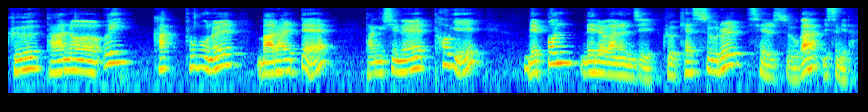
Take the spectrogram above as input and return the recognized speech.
그 단어의 각 부분을 말할 때 당신의 턱이 몇 번 내려가는지 그 개수를 셀 수가 있습니다.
